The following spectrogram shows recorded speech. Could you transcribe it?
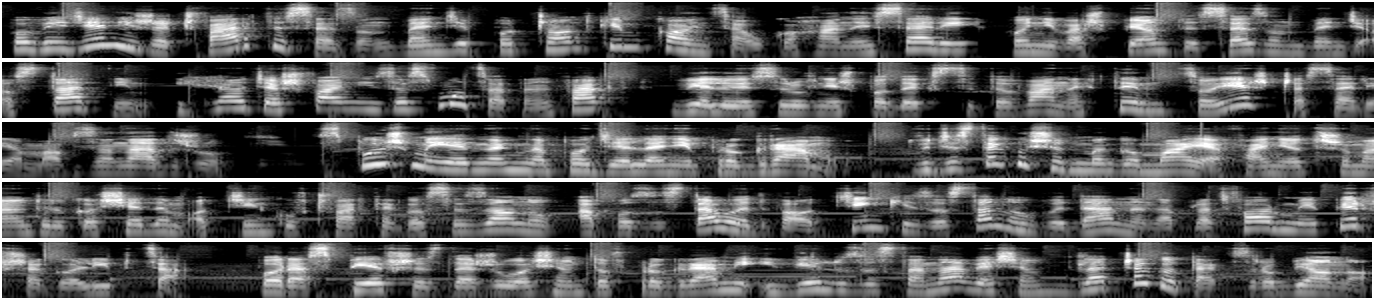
powiedzieli, że czwarty sezon będzie początkiem końca ukochanej serii, ponieważ piąty sezon będzie ostatnim i chociaż fani zasmuca ten fakt, wielu jest również podekscytowanych tym, co jeszcze seria ma w zanadrzu. Spójrzmy jednak na podzielenie programu. 27 maja fani otrzymają tylko 7 odcinków czwartego sezonu, a pozostałe dwa odcinki zostaną wydane na platformie 1 lipca. Po raz pierwszy zdarzyło się to w programie i wielu zastanawia się, dlaczego tak zrobiono.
